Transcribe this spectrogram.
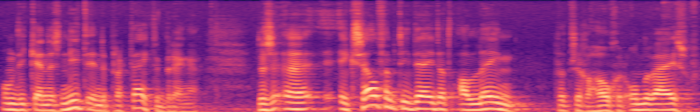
om die kennis niet in de praktijk te brengen. Dus ik zelf heb het idee dat alleen dat zeggen, hoger onderwijs of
